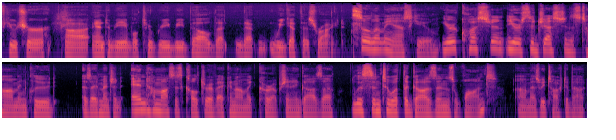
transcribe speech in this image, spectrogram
future uh, and to be able to rebuild that that we get this right. So let me ask you: your question, your suggestions, Tom, include, as I mentioned, end Hamas's culture of economic corruption in Gaza. Listen to what the Gazans want. Um, as we talked about,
